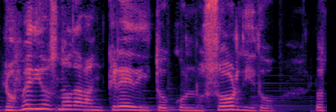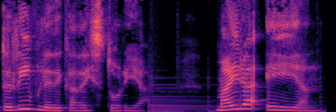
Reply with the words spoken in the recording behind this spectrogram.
Los medios no daban crédito con lo sórdido, lo terrible de cada historia. Mayra e Ian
